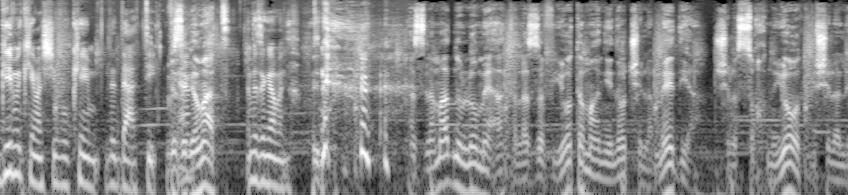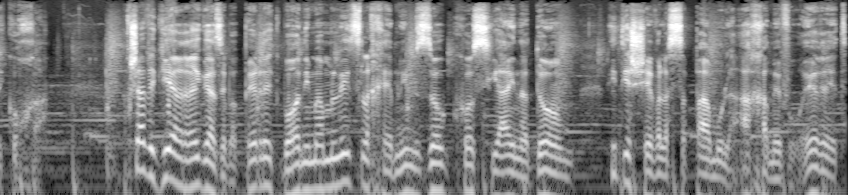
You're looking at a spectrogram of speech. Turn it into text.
הגימיקים השיווקים, לדעתי. וזה כן? גם את. וזה גם אני. אז למדנו לא מעט על הזוויות המעניינות של המדיה, של הסוכנויות ושל הלקוחה. עכשיו הגיע הרגע הזה בפרק בו אני ממליץ לכם למזוג כוס יין אדום, להתיישב על הספה מול האח המבוארת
